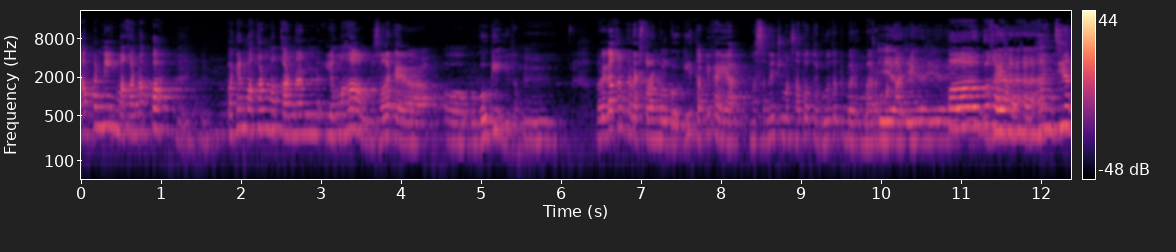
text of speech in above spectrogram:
apa nih? Makan apa? Mm-hmm. Pengen makan makanan yang mahal, misalnya kayak eh, bulgogi gitu. Hmm. Mereka kan ke restoran bulgogi tapi kayak mesennya cuma satu atau dua tapi bareng-bareng Iya, makannya. iya, iya, iya. Oh, gue kayak anjir.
